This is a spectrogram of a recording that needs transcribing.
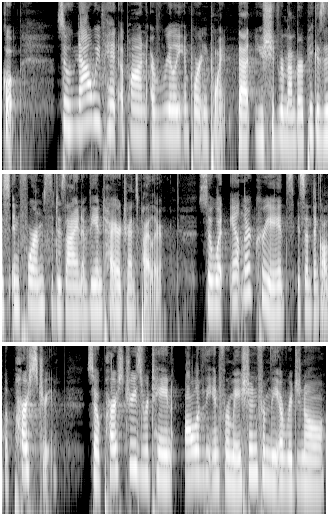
Cool. So now we've hit upon a really important point that you should remember because this informs the design of the entire transpiler. So what ANTLR creates is something called a parse tree. So parse trees retain all of the information from the original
